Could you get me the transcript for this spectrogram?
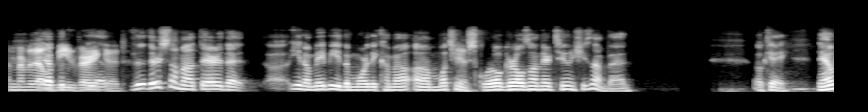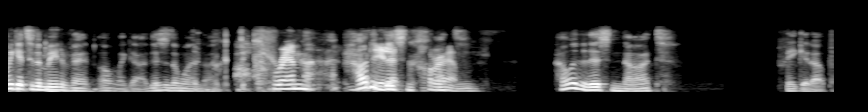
I remember that Yeah, one being very yeah, good. th- there's some out there that uh, you know maybe the more they come out. Um, what's her Yeah. name? Squirrel Girl's on there too, and she's not bad. Okay, now we get to the main event. Oh my god, this is the one. like, The creme. how de did this not, creme. how did this not make it up?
